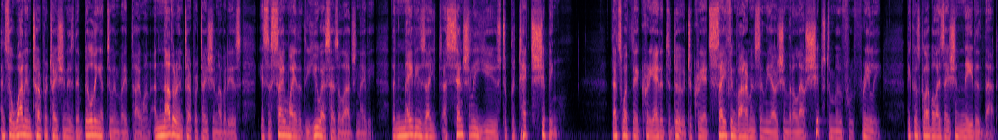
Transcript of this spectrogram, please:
And so one interpretation is they're building it to invade Taiwan. Another interpretation of it is is the same way that the US has a large navy. The navies are essentially used to protect shipping. That's what they're created to do, to create safe environments in the ocean that allow ships to move through freely because globalization needed that.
